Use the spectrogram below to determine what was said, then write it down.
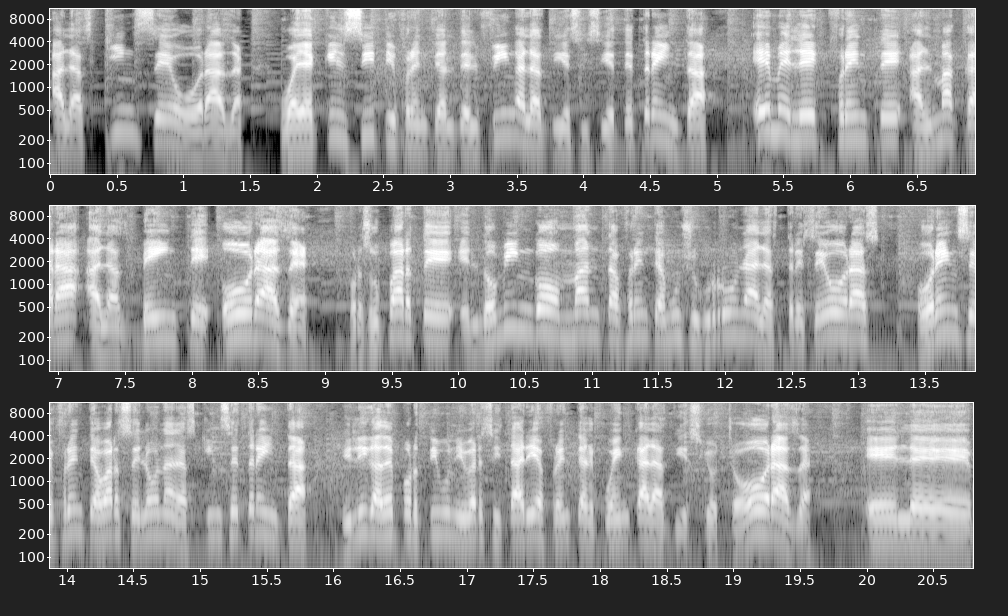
a las 15 horas, Guayaquil City frente al Delfín a las 17.30, Emelec frente al Macará a las 20 horas. Por su parte, el domingo, Manta frente a Mushugruna a las 13 horas, Orense frente a Barcelona a las 15.30 y Liga Deportiva Universitaria frente al Cuenca a las 18 horas. El eh,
